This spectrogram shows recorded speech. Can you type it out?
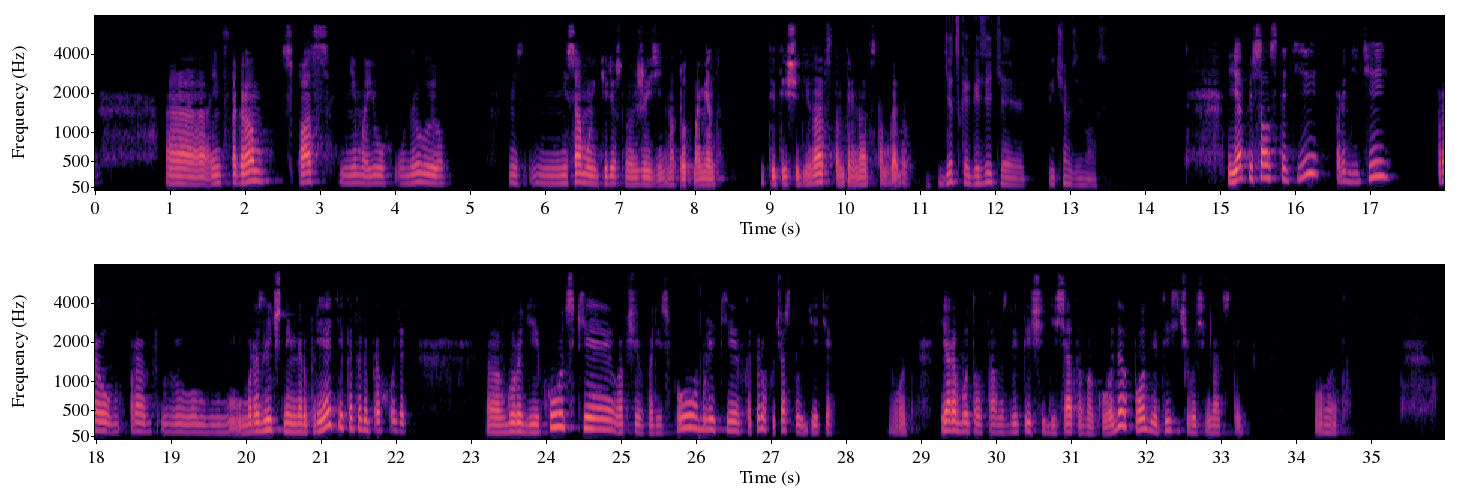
а, Инстаграм спас мне мою унылую, не, не самую интересную жизнь на тот момент, в 2012-2013 году. В детской газете ты чем занимался? Я писал статьи про детей, про, про различные мероприятия, которые проходят э, в городе Якутске, вообще по республике, в которых участвуют дети. Вот. Я работал там с 2010 года по 2018. Вот.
